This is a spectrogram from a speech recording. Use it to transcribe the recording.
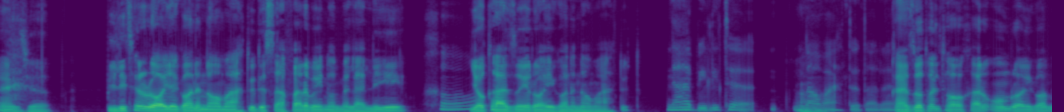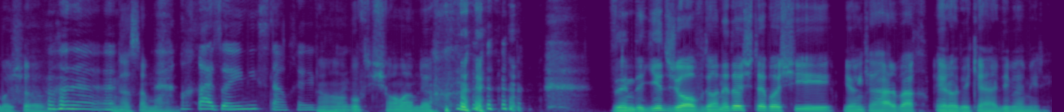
عجب. بلیت رایگان نامحدود سفر بین المللی خب. یا غذای رایگان نامحدود؟ نه بلیت نامحدود داره غذات ولی تا آخر عمر رایگان باشه. نه این اصلا مهم. غذایی نیستم خیلی. آها کلا. گفتی شام هم نه. زندگی جاودانه داشته باشی یا اینکه هر وقت اراده کردی بمیری؟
